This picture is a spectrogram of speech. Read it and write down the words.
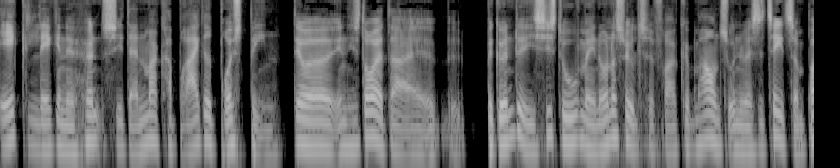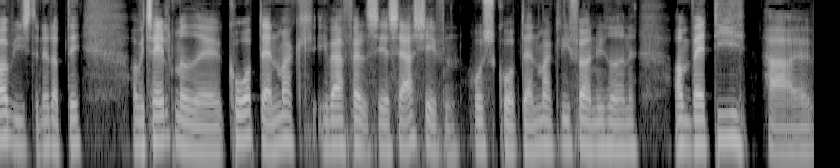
æglæggende høns i Danmark har brækket brystben. Det var en historie, der øh, begyndte i sidste uge med en undersøgelse fra Københavns Universitet, som påviste netop det. Og vi talte med øh, Coop Danmark, i hvert fald CSR-chefen hos Coop Danmark lige før nyhederne, om hvad de har øh,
